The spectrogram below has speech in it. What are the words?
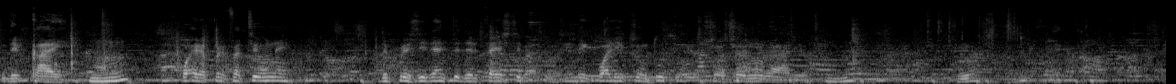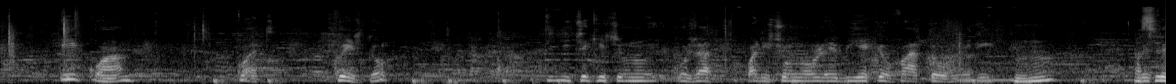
del CAI. Poi la prefazione del presidente del festival, dei quali sono tutto socio onorario. Mm? E qua, qua, questo ti dice chi sono, cosa, quali sono le vie che ho fatto, vedi? Ah sì,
